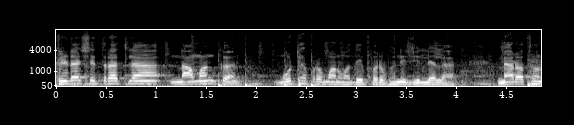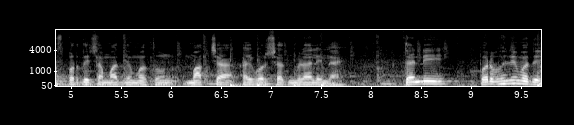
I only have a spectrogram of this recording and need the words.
क्रीडा क्षेत्रातल्या नामांकन मोठ्या प्रमाणामध्ये परभणी जिल्ह्याला मॅरेथॉन स्पर्धेच्या माध्यमातून मागच्या काही वर्षात मिळालेलं आहे. त्यांनी परभणीमध्ये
